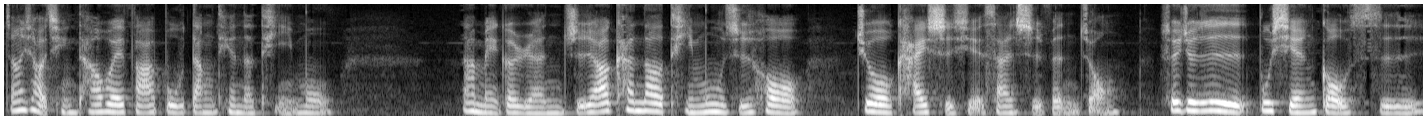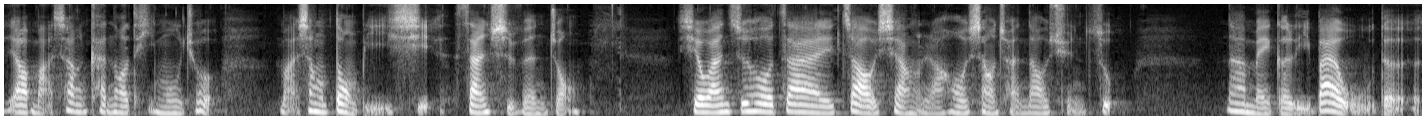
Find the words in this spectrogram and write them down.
张小琴他会发布当天的题目。那每个人只要看到题目之后，就开始写三十分钟。所以就是不先构思，要马上看到题目就马上动笔写三十分钟。写完之后再照相，然后上传到群组。那每个礼拜五的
